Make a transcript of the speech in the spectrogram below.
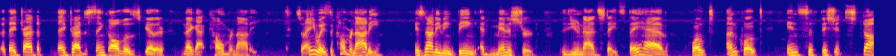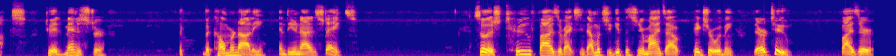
that they tried to they tried to sync all those together, and they got Comirnaty. So, anyways, the Comirnaty is not even being administered in the United States. They have quote unquote insufficient stocks to administer the, the Comirnaty in the United States. So there's two Pfizer vaccines. I want you to get this in your mind's eye. Picture it with me. There are two Pfizer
